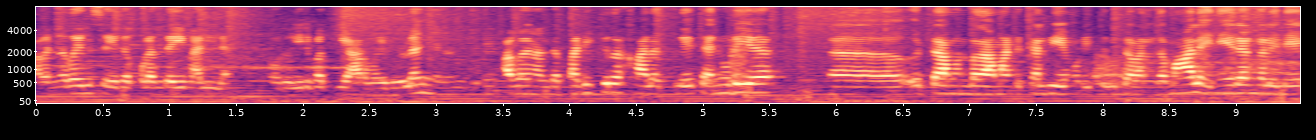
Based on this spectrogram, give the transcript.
அவன் நிறைவு செய்த குழந்தையும் அல்ல. ஒரு இருபத்தி ஆறு வயது இளைஞன். அவன் அந்த படிக்கிற காலத்திலே தன்னுடைய எட்டாம் ஒன்பதாம் ஆண்டு கல்வியை முடித்துவிட்டு அவன் அந்த மாலை நேரங்களிலே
